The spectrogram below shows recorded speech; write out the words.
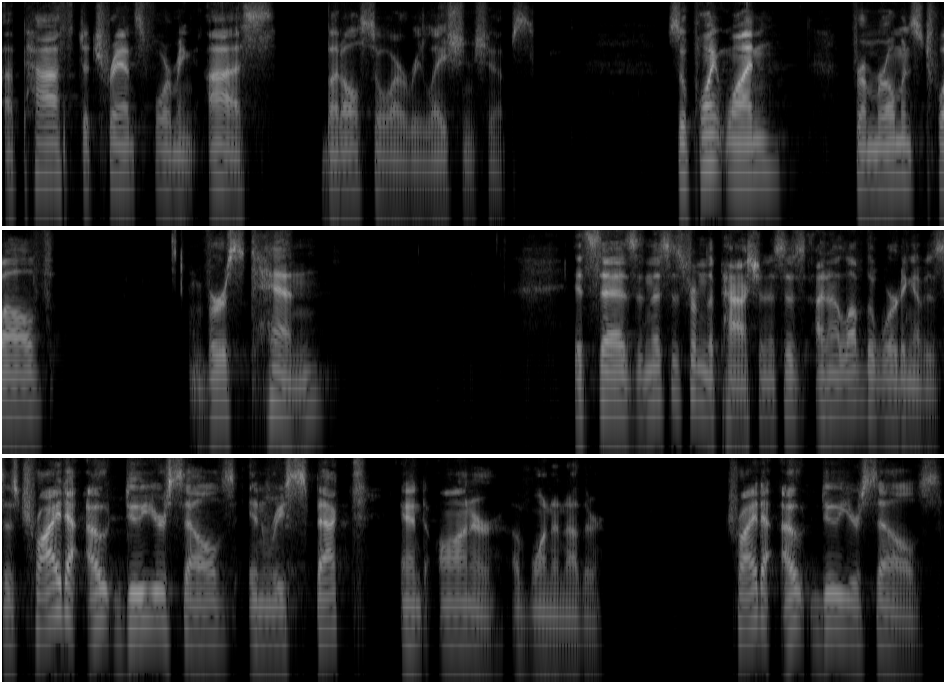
a path to transforming us, but also our relationships. So, point one from Romans 12, verse 10 it says, and this is from the Passion, it says, and I love the wording of it, it says, try to outdo yourselves in respect and honor of one another. Try to outdo yourselves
